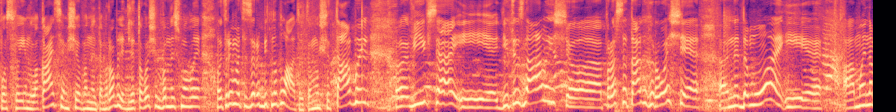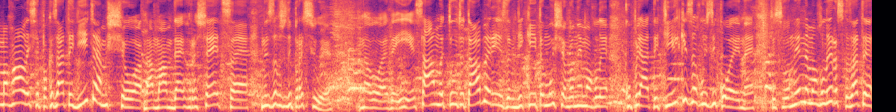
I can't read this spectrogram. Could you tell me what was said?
по своїм локаціям, що вони там роблять, для того, щоб вони ж могли отримати заробітну плату, тому що табель е, вівся, і діти знали, що просто так гроші е, не дамо. І ми намагалися показати дітям, що «На, мам дай грошей, це не завжди працює. І саме тут у таборі, завдяки тому, що вони могли купляти тільки за гузікоїни, тобто вони не могли розказати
